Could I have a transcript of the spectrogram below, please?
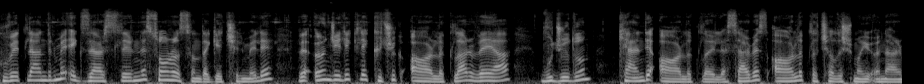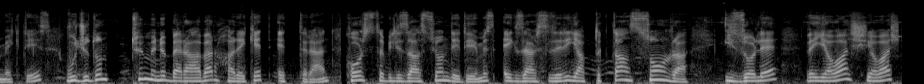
Kuvvetlendirme egzersizlerine sonrasında geçilmeli ve öncelikle küçük ağırlıklar veya vücudun kendi ağırlıklarıyla serbest ağırlıkla çalışmayı önermekteyiz. Vücudun tümünü beraber hareket ettiren kor stabilizasyon dediğimiz egzersizleri yaptıktan sonra izole ve yavaş yavaş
